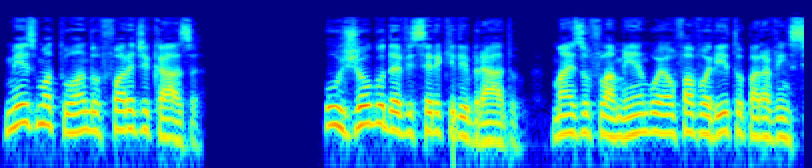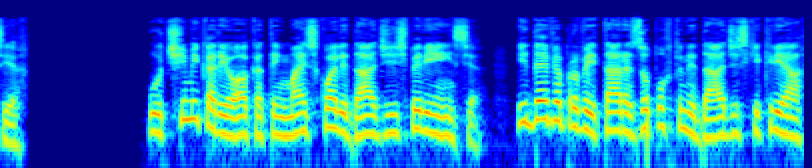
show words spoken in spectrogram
mesmo atuando fora de casa. O jogo deve ser equilibrado, mas o Flamengo é o favorito para vencer. O time carioca tem mais qualidade e experiência, e deve aproveitar as oportunidades que criar.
